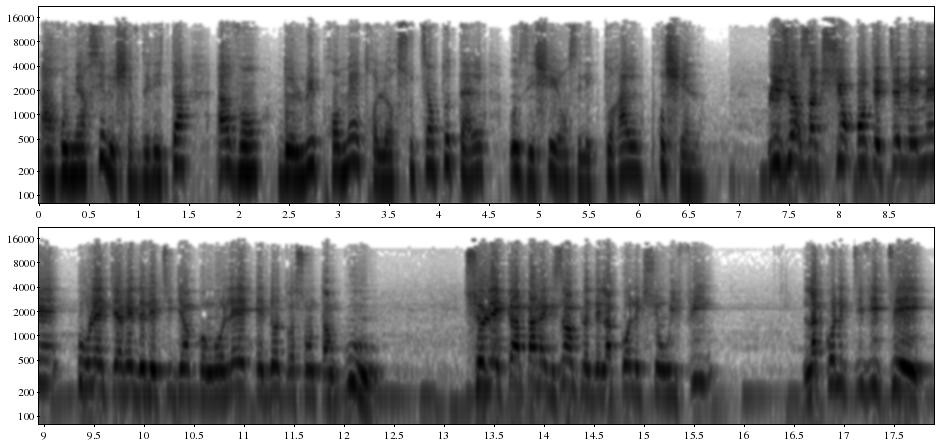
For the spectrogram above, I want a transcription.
a remercié le chef de l'État avant de lui promettre leur soutien total aux échéances électorales prochaines. Plusieurs actions ont été menées pour l'intérêt de l'étudiant congolais et d'autres sont en cours. C'est le cas par exemple de la connexion Wi-Fi, la connectivité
